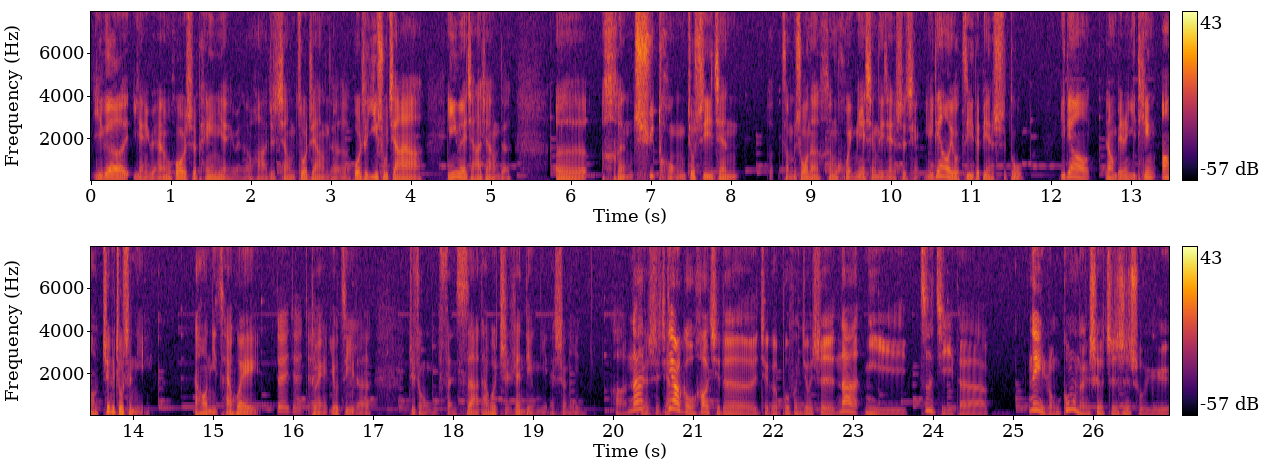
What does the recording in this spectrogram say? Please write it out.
一个演员或者是配音演员的话，就像做这样的，或者是艺术家啊、音乐家这样的，呃，很趋同，就是一件、呃、怎么说呢，很毁灭性的一件事情。一定要有自己的辨识度，一定要让别人一听，哦，这个就是你，然后你才会对对对，对有自己的这种粉丝啊，他会只认定你的声音。啊，那是这样。第二个我好奇的这个部分就是，那你自己的内容功能设置是属于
